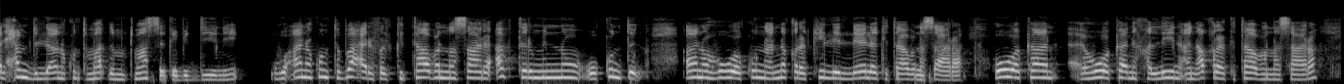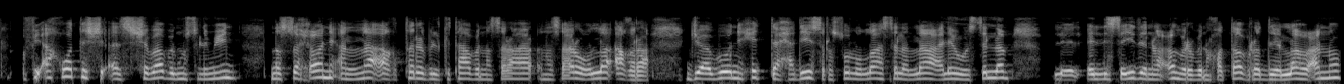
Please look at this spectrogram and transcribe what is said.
الحمد لله أنا كنت متماسكة بالديني. وأنا كنت بعرف الكتاب النصارى أكثر منه وكنت أنا وهو كنا نقرأ كل الليلة كتاب النصارى. هو كان هو كان يخليني أن أقرأ كتاب النصارى. في أخوة الشباب المسلمين نصحوني أن لا أقترب الكتاب النصارى ولا أقرأ جابوني حتى حديث رسول الله صلى الله عليه وسلم لسيدنا عمر بن الخطاب رضي الله عنه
